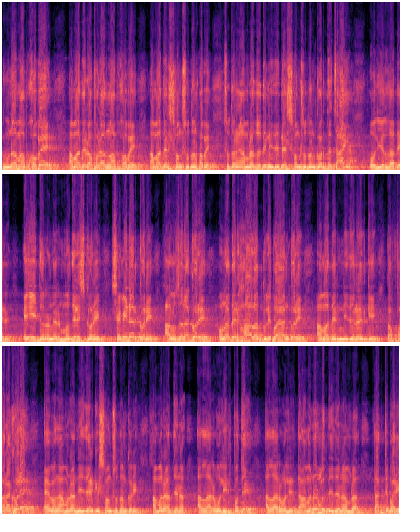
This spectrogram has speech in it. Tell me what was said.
গুণা মাপ হবে, আমাদের অপরাধ মাফ হবে, আমাদের সংশোধন হবে। সুতরাং আমরা যদি নিজেদের সংশোধন করতে চাই অলিউল্লাদের এই ধরনের মজলিস করে, সেমিনার করে, আলোচনা করে, ওনাদের হালতগুলি বয়ান করে, আমাদের নিজেদেরকে কফারা করে এবং আমরা নিজেদেরকে সংশোধন করে। আমরা যেন আল্লাহর অলির পথে, আল্লাহর অলির দামনের মধ্যে যেন আমরা থাকতে পারি।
